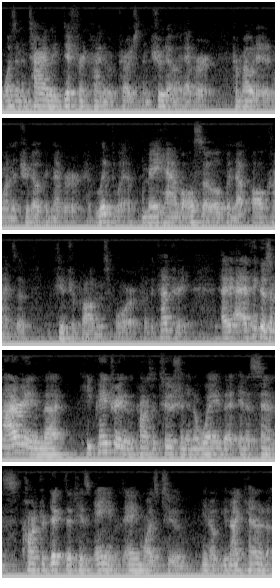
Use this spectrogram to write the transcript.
was an entirely different kind of approach than Trudeau had ever promoted, and one that Trudeau could never have lived with, may have also opened up all kinds of future problems for, for the country. I, I think there's an irony in that he patriated the Constitution in a way that, in a sense, contradicted his aim. His aim was to, you know, unite Canada,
